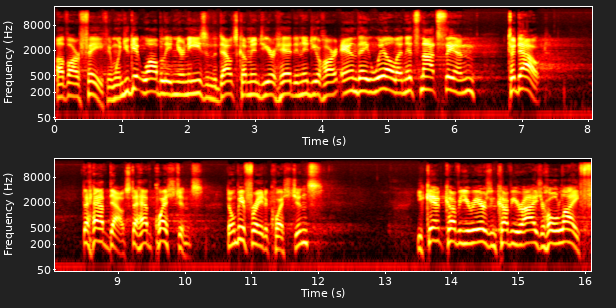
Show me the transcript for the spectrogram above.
of our faith. And when you get wobbly in your knees and the doubts come into your head and into your heart, and they will, and it's not sin to doubt, to have doubts, to have questions. Don't be afraid of questions. You can't cover your ears and cover your eyes your whole life.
